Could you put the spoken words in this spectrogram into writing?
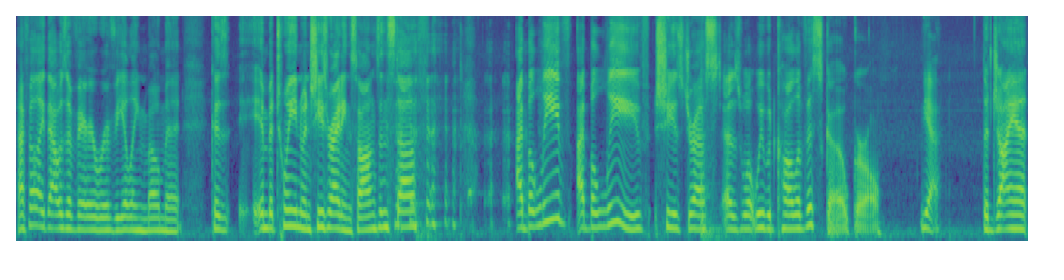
I felt like that was a very revealing moment because in between when she's writing songs and stuff, I believe I believe she is dressed as what we would call a VSCO girl. Yeah. The giant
